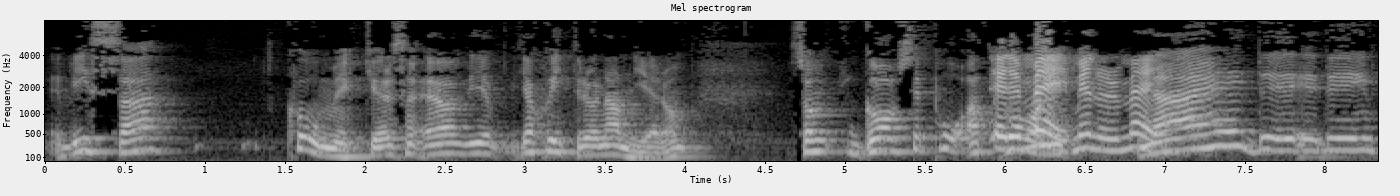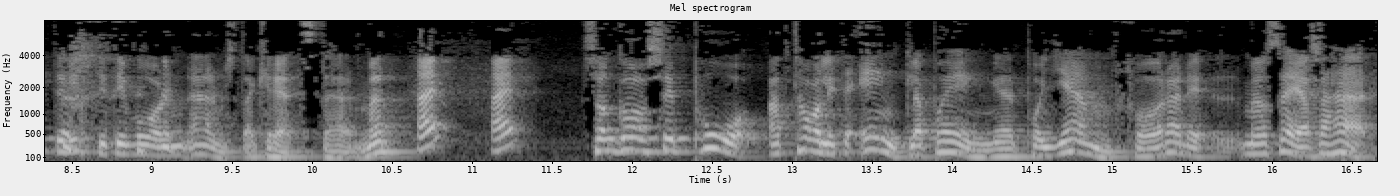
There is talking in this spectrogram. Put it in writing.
vissa komiker, som, jag, jag, jag skiter i att namnge dem, som gav sig på att... Är det mig? lite- Menar du mig? Nej, det, det är inte riktigt i vår närmsta krets det här. Men Nej, nej. som gav sig på att ta lite enkla poänger på att jämföra det med att säga så här.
